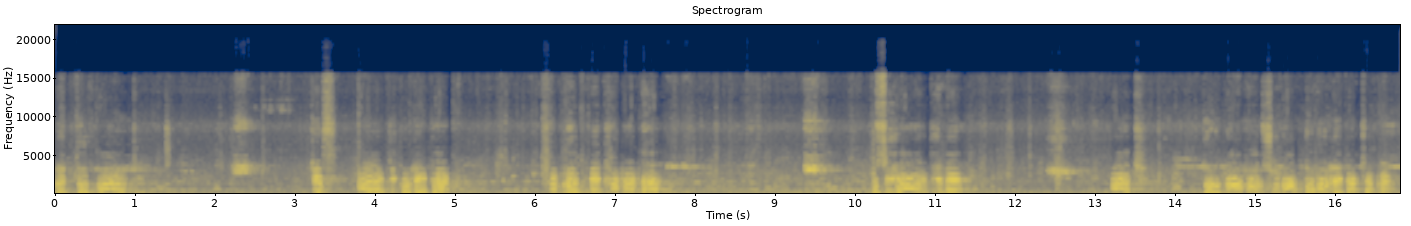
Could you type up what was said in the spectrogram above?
मृत्यु हुआ जी जिस आईआईटी को लेकर हम लोग में घमंड है, उसी आईआईटी में आज दुर्नाम और सुनाम दोनों लेकर चल रहे हैं।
